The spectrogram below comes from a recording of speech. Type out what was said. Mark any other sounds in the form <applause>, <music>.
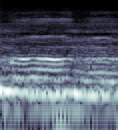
Assalamu alaikum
